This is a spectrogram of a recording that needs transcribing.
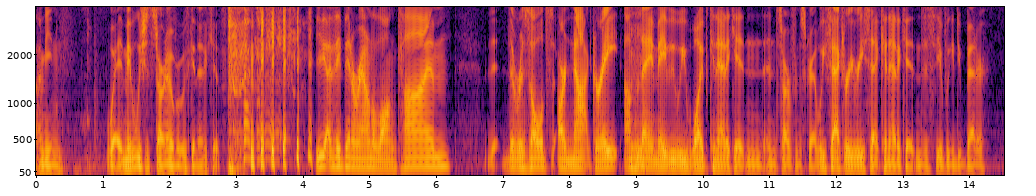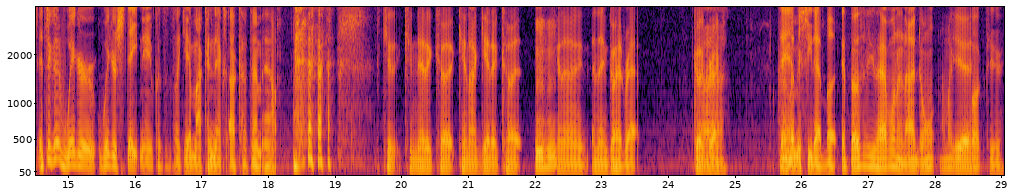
I mean, wait, maybe we should start over with Connecticut. you, they've been around a long time. The, the results are not great. I'm saying maybe we wipe Connecticut and, and start from scratch. We factory reset Connecticut and just see if we can do better. It's a good Wigger Wigger state name because it's like, yeah, my connects, I cut them out. Con- Connecticut, can I get a cut? Can I? And then go ahead, rap. Go ahead, Uh, Craig. Damn. Let me see that butt. If both of you have one and I don't, I might Yeah. be fucked here.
